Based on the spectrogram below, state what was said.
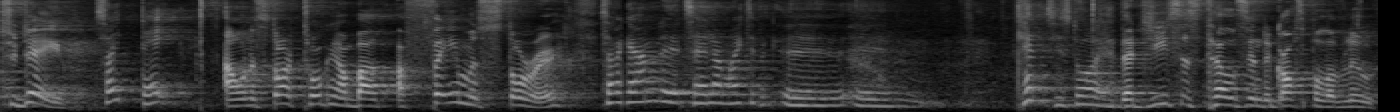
today Så i dag, I want to start talking about a famous story så vil jeg gerne øh, tale om en rigtig øh, øh, kendt historie, that Jesus tells in the Gospel of Luke.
